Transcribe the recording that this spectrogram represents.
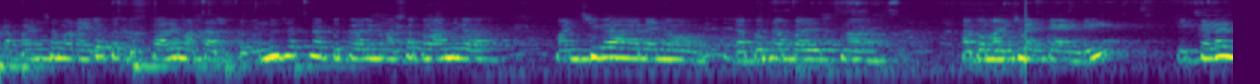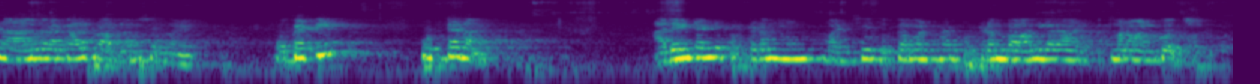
ప్రపంచం అనేది ఒక దుఃఖాలయం అశాశ్వతం. ఎందుకు చెప్తున్నారు దుఃఖాలయం? అంత బాగుంది కదా. మంచిగా నేను డబ్బు సంపాదిస్తున్నాను నాకు మంచి అంటే అండి ఇక్కడ నాలుగు రకాల ప్రాబ్లమ్స్ ఉన్నాయి. ఒకటి పుట్టడం. అదేంటండి పుట్టడం మంచి దుఃఖం అంటున్నారు? పుట్టడం బాగుంది కదా అని మనం అనుకోవచ్చు.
